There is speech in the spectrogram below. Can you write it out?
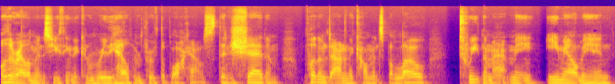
other elements you think that can really help improve the blockouts, then share them. Put them down in the comments below. Tweet them at me. Email me in.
